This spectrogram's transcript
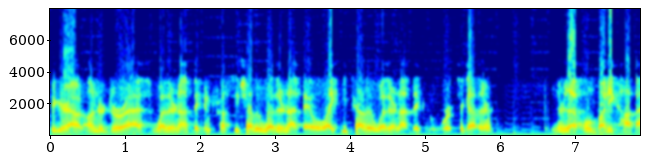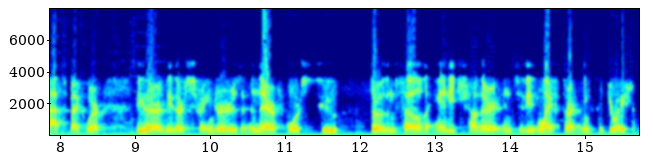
figure out under duress whether or not they can trust each other, whether or not they like each other, whether or not they can work together. There's that whole buddy cop aspect where these are these are strangers and they're forced to throw themselves and each other into these life-threatening situations.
